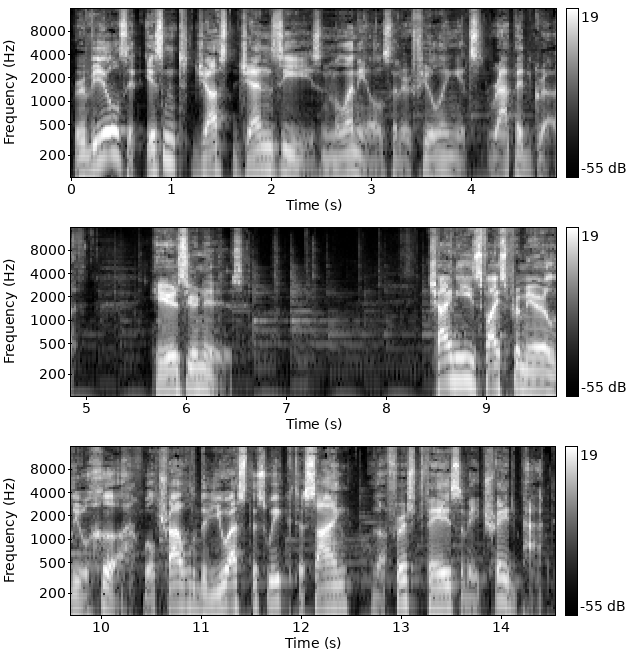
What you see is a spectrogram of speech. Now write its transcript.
reveals it isn't just Gen Zs and millennials that are fueling its rapid growth. Here's your news. Chinese Vice Premier Liu He will travel to the US this week to sign the first phase of a trade pact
